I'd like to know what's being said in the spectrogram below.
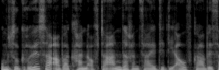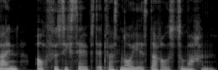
Umso größer aber kann auf der anderen Seite die Aufgabe sein, auch für sich selbst etwas Neues daraus zu machen.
